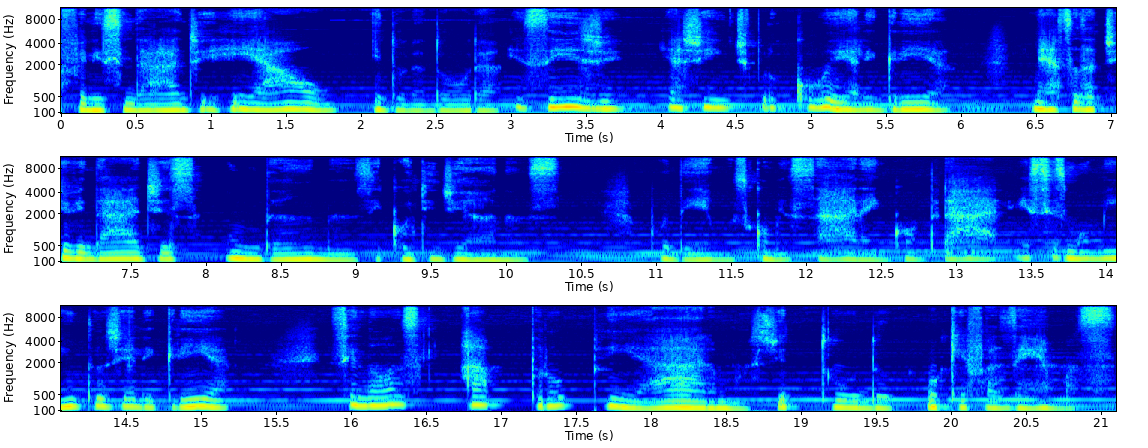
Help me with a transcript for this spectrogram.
felicidade real e duradoura exige que a gente procure alegria nessas atividades mundanas e cotidianas podemos começar a encontrar esses momentos de alegria se nós apropriarmos de tudo o que fazemos.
